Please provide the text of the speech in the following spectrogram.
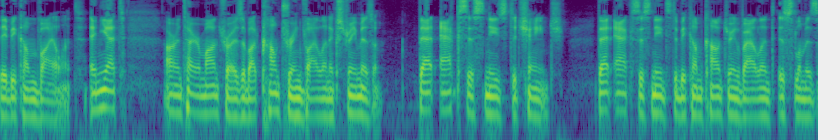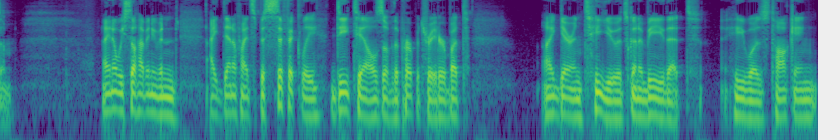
they become violent. And yet, our entire mantra is about countering violent extremism. That axis needs to change. That axis needs to become countering violent Islamism. I know we still haven't even identified specifically details of the perpetrator, but I guarantee you it's going to be that he was talking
